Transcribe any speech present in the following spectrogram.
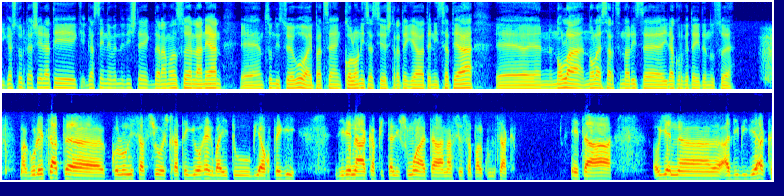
Ikasturte hasieratik gazte independentistek dara zuen lanean e, entzun dizuegu, aipatzen kolonizazio estrategia baten izatea, e, nola, nola ezartzen da hori ze irakurketa egiten duzue? Ba, guretzat uh, kolonizazio estrategia horrek baitu bi aurpegi direna kapitalismoa eta nazio zapalkuntzak. Eta hoien uh, adibideak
